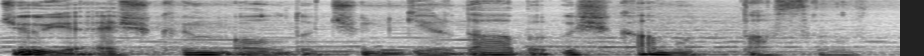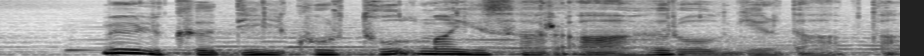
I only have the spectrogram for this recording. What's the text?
Cüye eşküm oldu çün girdabı ışka muttasıl. Mülkü dil kurtulmayı sar ahır ol girdaptan.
